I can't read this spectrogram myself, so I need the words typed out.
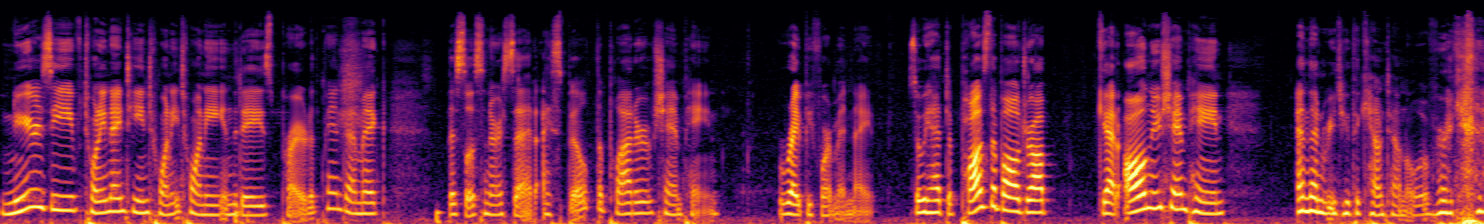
New Year's Eve 2019 2020, in the days prior to the pandemic, this listener said, I spilled the platter of champagne right before midnight. So, we had to pause the ball drop, get all new champagne, and then redo the countdown all over again.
